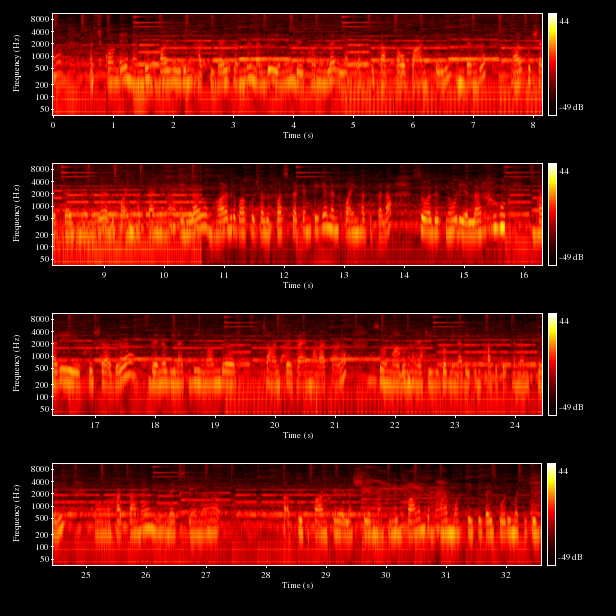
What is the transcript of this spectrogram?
ಹಚ್ಕೊಂಡೆ. ನಂದು ಭಾಳ ಜಲ್ದಿನೇ ಹತ್ತಿ ಗೈಸ್ ಅಂದ್ರೆ ನಂದು ಏನೇನು ಬೇಡ್ಕೊಂಡಿಲ್ಲ, ಎಲ್ಲ ಸಕ್ಸಸ್ ಆಗ್ತಾವಪ್ಪ ಅಂಥೇಳಿ ಅಂದಂಗೆ ಭಾಳ ಖುಷಿ ಆಯ್ತು ಗೈಸ್ ನನಗೆ. ಅದು ಕಾಯಿನ್ ಹತ್ತಂಗಿಲ್ಲ. ಎಲ್ಲರೂ ಭಾಳ ಅಂದ್ರೆ ಭಾಳ ಖುಷಿ. ಅದು ಫಸ್ಟ್ ಅಟೆಂಪ್ಟಿಗೆ ನಂದು ಕಾಯಿನ್ ಹತ್ತತ್ತಲ್ಲ. ಸೊ ಅದಕ್ಕೆ ನೋಡಿ ಎಲ್ಲರೂ ಭಾರಿ ಖುಷಿ ಆದ್ರೆ ದೆನ ವಿನಾತಿದ್ದು ಇನ್ನೊಂದು ಚಾನ್ಸ್ ಟ್ರೈ ಮಾಡತ್ತಾಳ. ಸೊ ನೋಡು ನಡ್ರಿ, ಈಗ ವಿನಾದಿದ್ದು ಹಾಕತೈತೆ ಅಂತ ಹೇಳಿ. ಹತ್ತಾನ ನೆಕ್ಸ್ಟ್ ಏನು ಆಗ್ತೈತಪ್ಪ ಅಂಥೇಳಿ ಎಲ್ಲ ಶೇರ್ ಮಾಡ್ತೀನಿ. ಭಾಳ ಅಂದ್ರೆ ಭಾಳ ಮಸ್ತ್ ಐತಿ ಗೈಸ್ ಹೋರಿಮಟ್ಟಿ ಗುಡ್ಡ.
